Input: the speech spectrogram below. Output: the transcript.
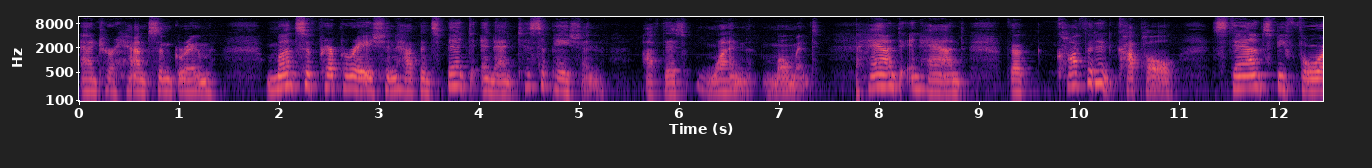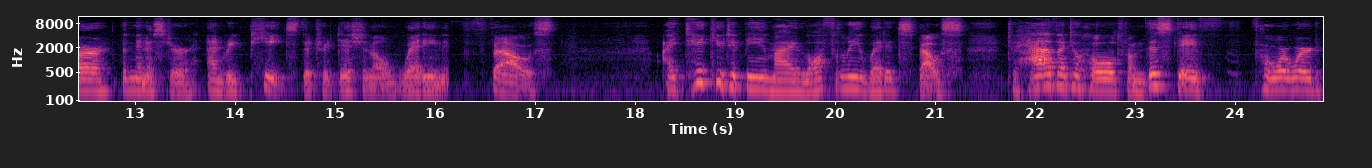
and her handsome groom. Months of preparation have been spent in anticipation of this one moment. Hand in hand, the confident couple stands before the minister and repeats the traditional wedding vows. I take you to be my lawfully wedded spouse, to have and to hold from this day forward,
